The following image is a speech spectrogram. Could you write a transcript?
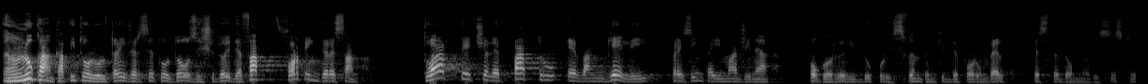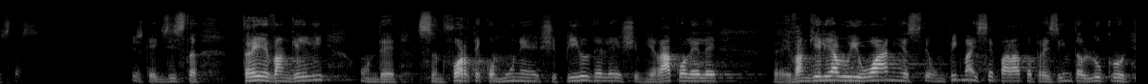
În Luca, în capitolul 3, versetul 22, de fapt, foarte interesant, toate cele patru evanghelii prezintă imaginea pogorârii Duhului Sfânt în chip de porumbel peste Domnul Isus Hristos. Știți că există trei evanghelii unde sunt foarte comune și pildele și miracolele. Evanghelia lui Ioan este un pic mai separată, prezintă lucruri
